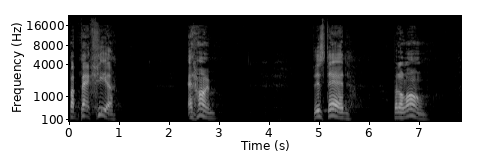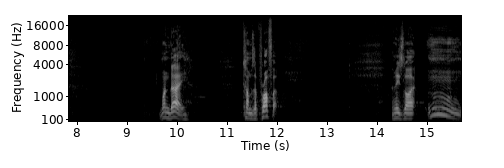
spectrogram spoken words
but back here at home, there's dad, but along one day comes a prophet. And he's like, hmm.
